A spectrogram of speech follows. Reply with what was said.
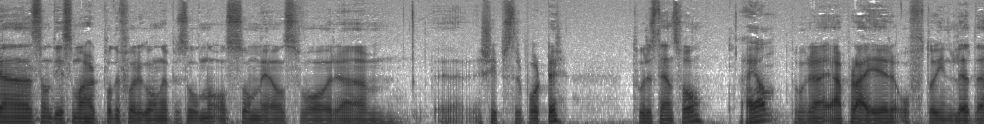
eh, som de som har hørt på de foregående episodene, også med oss vår eh, eh, skipsreporter Tore Stensvold. Hei, Jan. Tore, jeg pleier ofte å innlede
